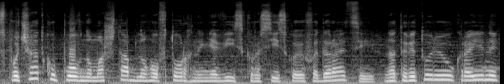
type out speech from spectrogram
З початку повномасштабного вторгнення військ Російської Федерації на територію України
